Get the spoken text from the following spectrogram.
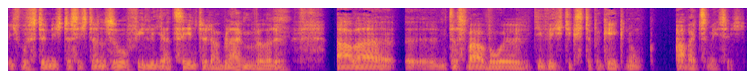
ich wusste nicht, dass ich dann so viele Jahrzehnte da bleiben würde. Aber äh, das war wohl die wichtigste Begegnung arbeitsmäßig.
